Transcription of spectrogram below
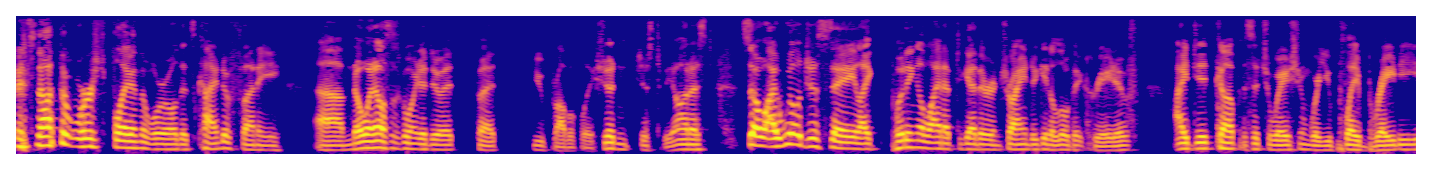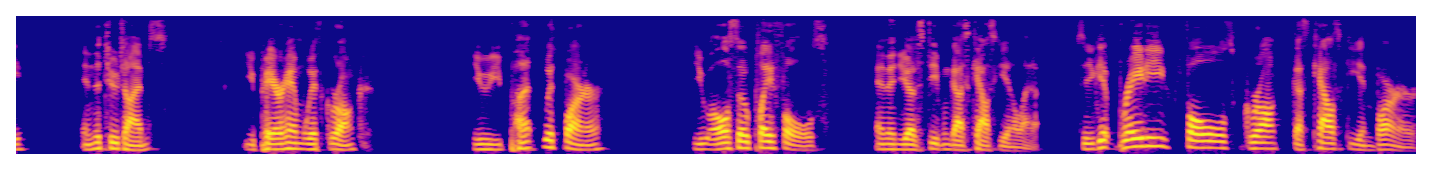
It's not the worst play in the world. It's kind of funny. Um, no one else is going to do it, but you probably shouldn't, just to be honest. So I will just say, like, putting a lineup together and trying to get a little bit creative. I did come up with a situation where you play Brady in the two times You pair him with Gronk. You, punt with Barner. You also play Foles. And then you have Stephen Gostkowski in a lineup. So you get Brady, Foles, Gronk, Gostkowski, and Barner.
